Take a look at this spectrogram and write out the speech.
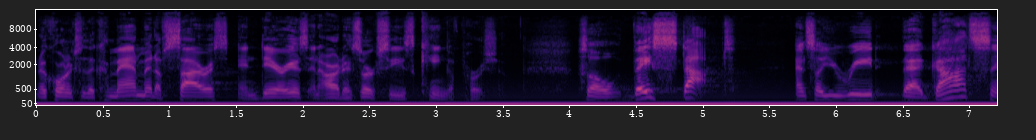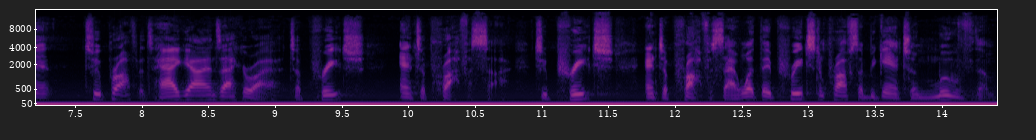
and according to the commandment of Cyrus and Darius and Artaxerxes, king of Persia. So they stopped. And so you read that God sent two prophets, Haggai and Zechariah, to preach and to prophesy. To preach and to prophesy. And what they preached and prophesied began to move them.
